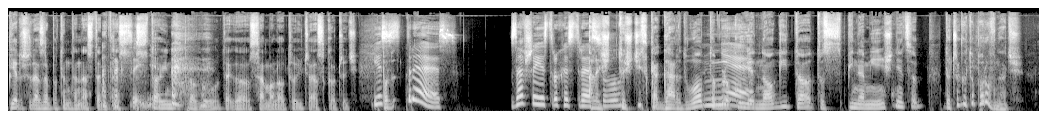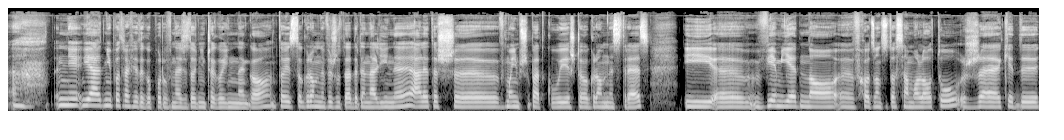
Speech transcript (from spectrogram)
pierwszy raz, a potem ten następny stoi na progu tego samolotu i trzeba skoczyć. Jest Pod- stres. Zawsze jest trochę stresu. Ale to ściska gardło, to Nie. blokuje nogi, to, to spina mięśnie. Co, do czego to porównać? Nie, ja nie potrafię tego porównać do niczego innego. To jest ogromny wyrzut adrenaliny, ale też e, w moim przypadku jeszcze ogromny stres. I e, wiem jedno, e, wchodząc do samolotu, że kiedy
